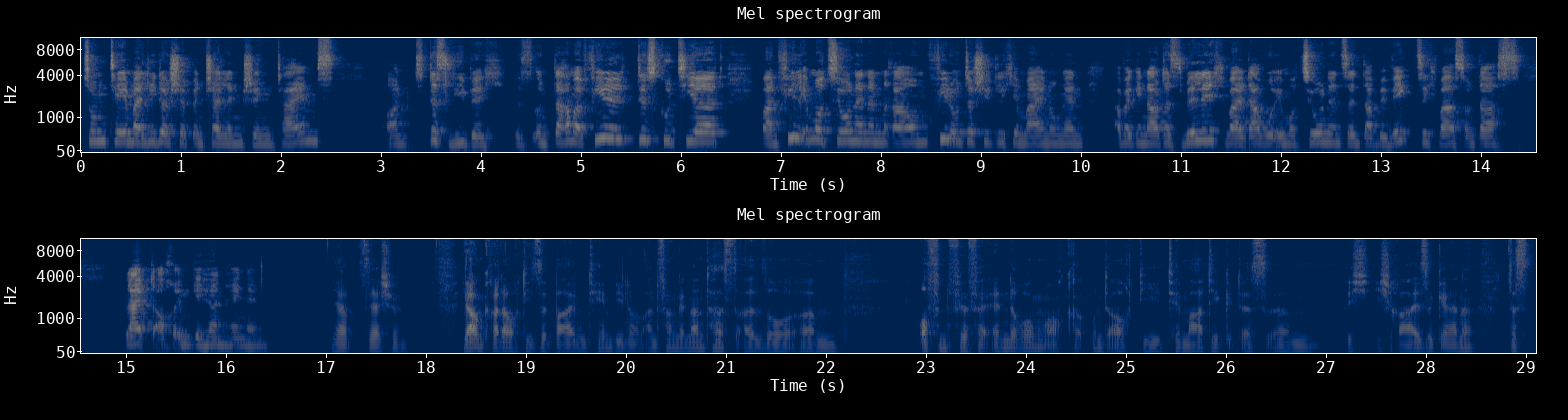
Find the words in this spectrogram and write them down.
zum Thema Leadership in Challenging Times. Und das liebe ich. Das, und da haben wir viel diskutiert, waren viel Emotionen im Raum, viel unterschiedliche Meinungen. Aber genau das will ich, weil da, wo Emotionen sind, da bewegt sich was und das bleibt auch im Gehirn hängen. Ja, sehr schön. Ja, und gerade auch diese beiden Themen, die du am Anfang genannt hast, also ähm, offen für Veränderungen auch, und auch die Thematik des ähm, ich, ich reise gerne, das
